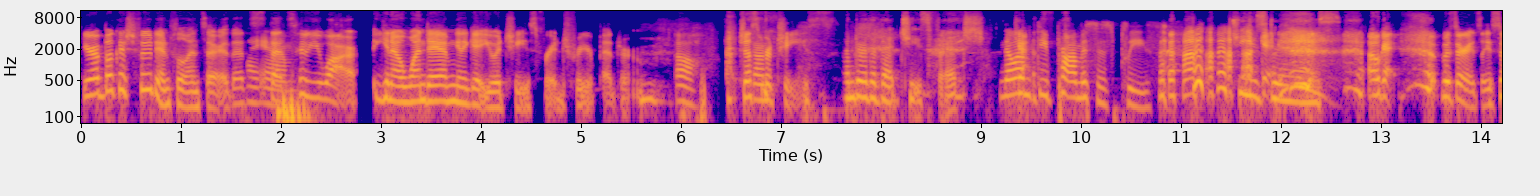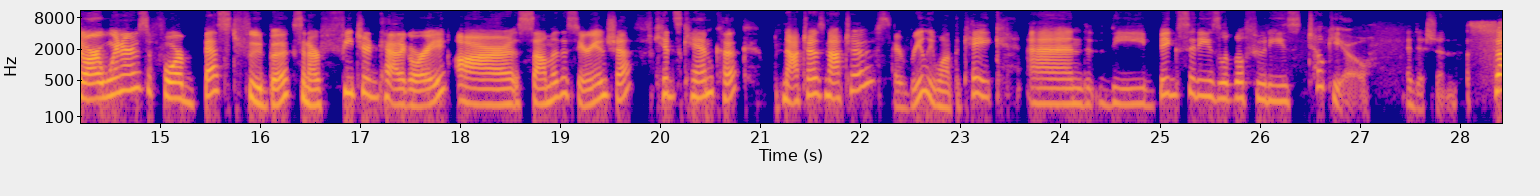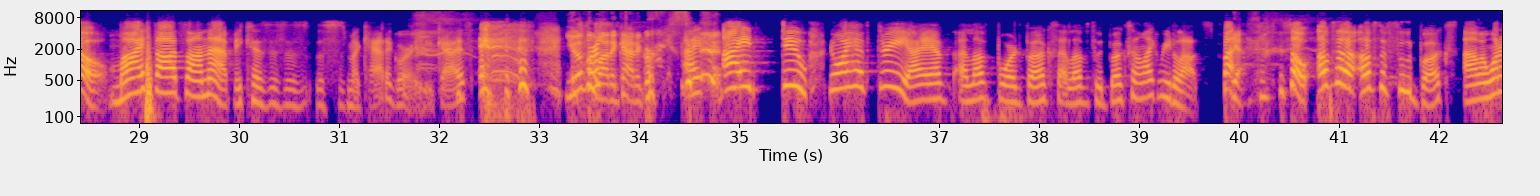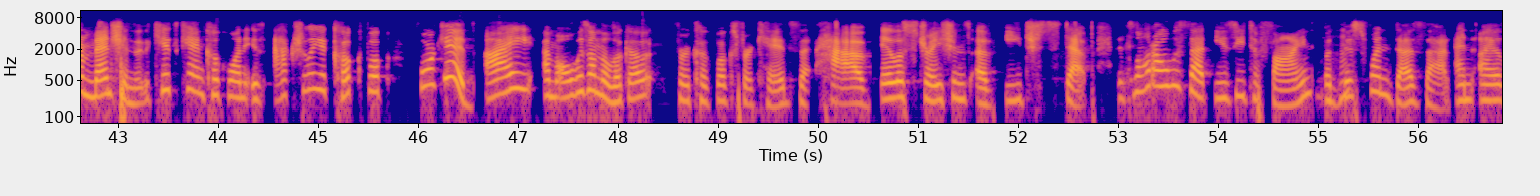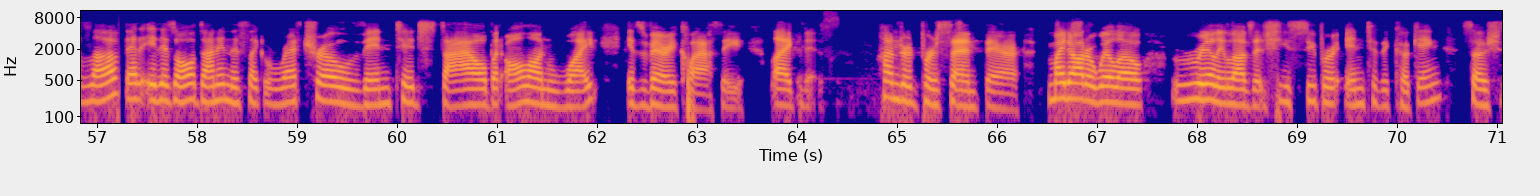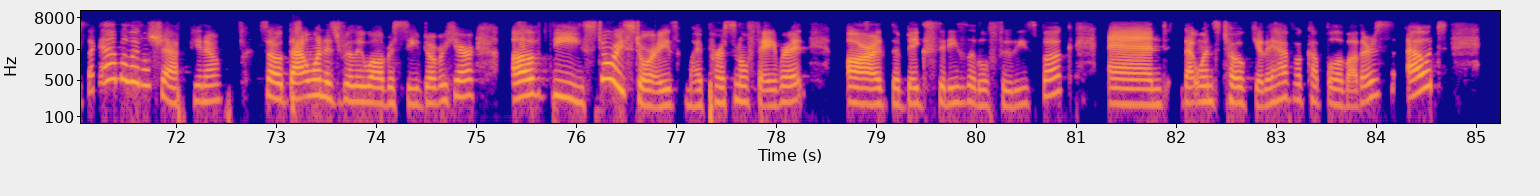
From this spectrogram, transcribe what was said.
You're a bookish food influencer. That's that's who you are. You know, one day I'm gonna get you a cheese fridge for your bedroom. Oh, Just for cheese. Under the bed cheese fridge. no Yes. empty promises, please. Cheese Okay. dreams. Okay, but seriously, so our winners for best food books in our featured category are Salma the Syrian Chef, Kids Can Cook, Nachos Nachos, I Really Want the Cake, and the Big Cities Little Foodies Tokyo edition. so my thoughts on that because this is this is my category, you guys. You have a lot of categories. I I do. No, I have three. I have I love board books, I love food books, and I like read alouds. But yes. so of the of the food books, um, I want to mention that the Kids Can Cook one is actually a cookbook for kids. I am always on the lookout for cookbooks for kids that have illustrations of each step. It's not always that easy to find, but Mhm. this one does that. And I love that it is all done in this like retro vintage style, but all on white. It's very classy. Like It is. 100% there. My daughter Willow really loves it. She's super into the cooking. So she's like, I'm a little chef, you know? So that one is really well received over here. Of the story stories, my personal favorite are the Big Cities Little Foodies book. And that one's Tokyo. They have a couple of others out.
